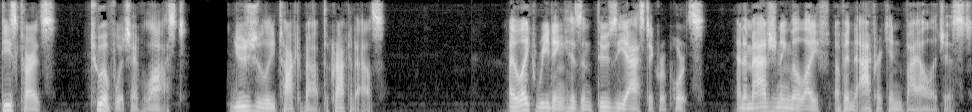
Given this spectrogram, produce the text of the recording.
These cards, two of which I've lost, usually talk about the crocodiles. I like reading his enthusiastic reports and imagining the life of an African biologist.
